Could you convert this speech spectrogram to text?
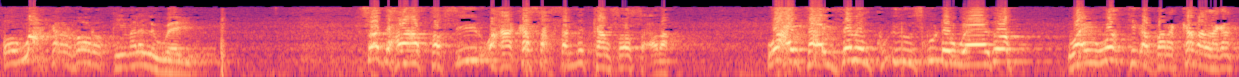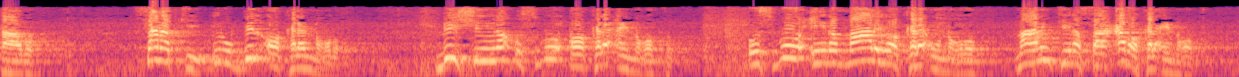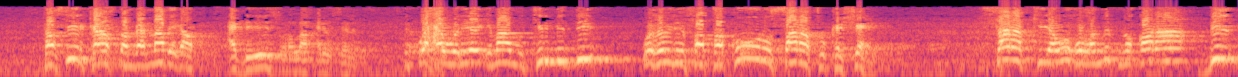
oo wax kala rooro qiimale la waayo. Saddexdaas tafsiir waxaa ka saxsan midkan soo socda. Waxay tahay zamanku inuu isku dhowaado waa in waktiga barakada laga qaado sannadkii inuu bil oo kale noqdo. Bishiina usbuuc oo kale ay noqoto. Usbuuciina maalin oo kale uu noqdo. Maalintiina saacad oo kale ay noqoto. Tafsiirkaas dambe nabigaa caddeeyey sala allahu calay wasalam waxaa wariyey imaamu tirmidi wuxuu yidhi fatakunu sanatu ka shahri sanadkiiya wuxuu la mid noqonaa bil.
